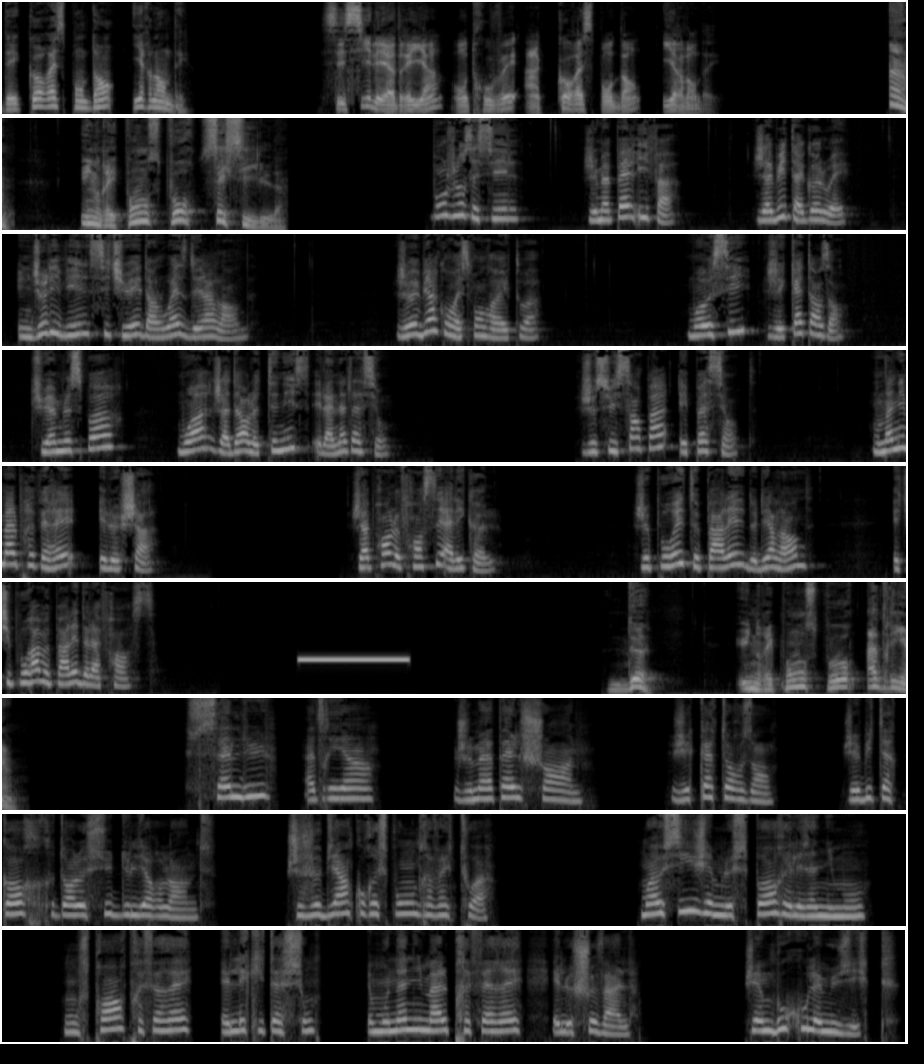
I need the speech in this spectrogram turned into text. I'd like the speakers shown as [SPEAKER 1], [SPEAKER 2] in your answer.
[SPEAKER 1] Des correspondants irlandais.
[SPEAKER 2] Cécile et Adrien ont trouvé un correspondant irlandais.
[SPEAKER 3] 1. Une réponse pour Cécile.
[SPEAKER 4] Bonjour Cécile, je m'appelle Ifa. J'habite à Galway, une jolie ville située dans l'ouest de l'Irlande. Je veux bien correspondre avec toi. Moi aussi, j'ai 14 ans. Tu aimes le sport? Moi, j'adore le tennis et la natation. Je suis sympa et patiente. Mon animal préféré est le chat. J'apprends le français à l'école. Je pourrais te parler de l'Irlande et tu pourras me parler de la France.
[SPEAKER 3] 2. Une réponse pour Adrien.
[SPEAKER 5] Salut, Adrien. Je m'appelle Sean. J'ai 14 ans. J'habite à Cork, dans le sud de l'Irlande. Je veux bien correspondre avec toi. Moi aussi, j'aime le sport et les animaux. Mon sport préféré est l'équitation et mon animal préféré est le cheval. J'aime beaucoup la musique.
